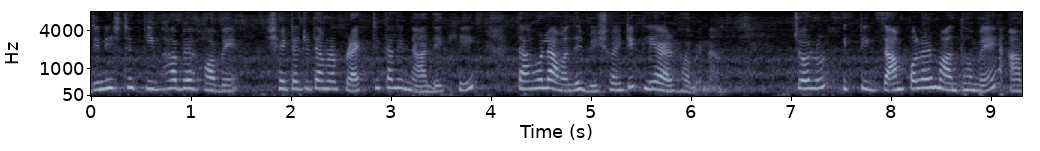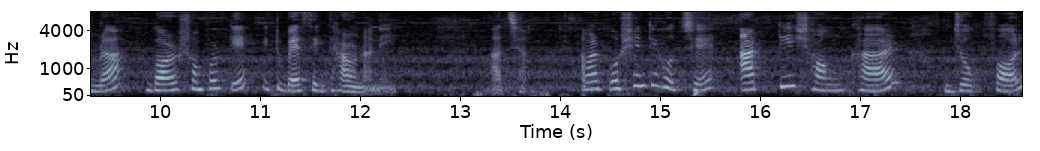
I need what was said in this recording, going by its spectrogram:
জিনিসটা কীভাবে হবে। সেটা যদি আমরা প্র্যাকটিক্যালি না দেখি, তাহলে আমাদের বিষয়টি ক্লিয়ার হবে না। চলুন একটি এক্সাম্পলের মাধ্যমে আমরা গড় সম্পর্কে একটু বেসিক ধারণা নেই। আচ্ছা আমার কোশ্চেনটি হচ্ছে, আটটি সংখ্যার যোগফল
